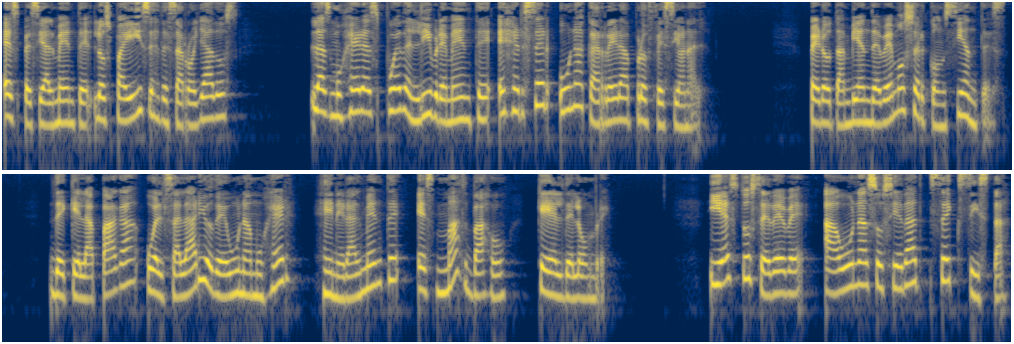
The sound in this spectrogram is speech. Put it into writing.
especialmente los países desarrollados, las mujeres pueden libremente ejercer una carrera profesional. Pero también debemos ser conscientes de que la paga o el salario de una mujer generalmente es más bajo que el del hombre. Y esto se debe a una sociedad sexista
